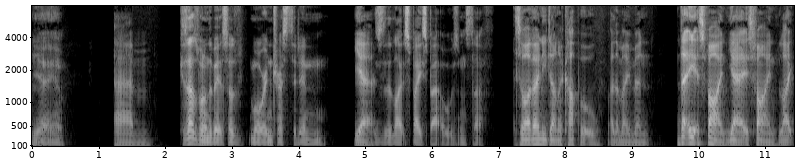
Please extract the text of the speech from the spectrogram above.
than yeah, yeah. um, Because that's one of the bits I was more interested in, yeah. is the like space battles and stuff. So I've only done a couple at the moment. That it's fine, yeah, it's fine. Like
